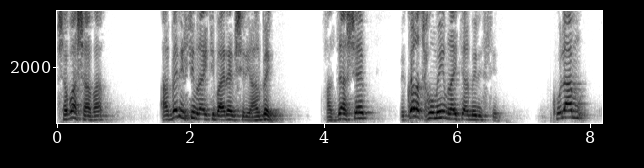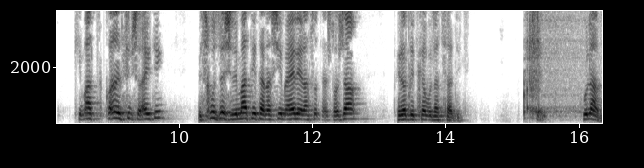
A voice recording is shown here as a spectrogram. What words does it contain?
שבוע שעבר, הרבה ניסים ראיתי בעיניים שלי, הרבה. חסדי השם, בכל התחומים ראיתי הרבה ניסים. כולם, כמעט כל הניסים שראיתי, בזכות זה שלימדתי את האנשים האלה לעשות את השלושה בחינות להתקרבות לצדיק. כן, כולם.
